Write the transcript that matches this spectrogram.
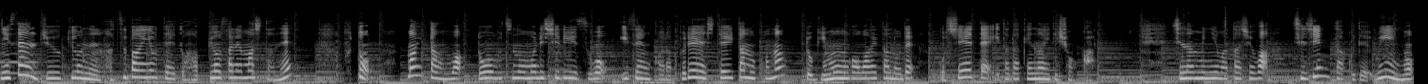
2019年発売予定と発表されましたね。ふと、マイタンは動物の森シリーズを以前からプレイしていたのかな？と疑問が湧いたので教えていただけないでしょうか？ちなみに私は知人宅で Wii の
